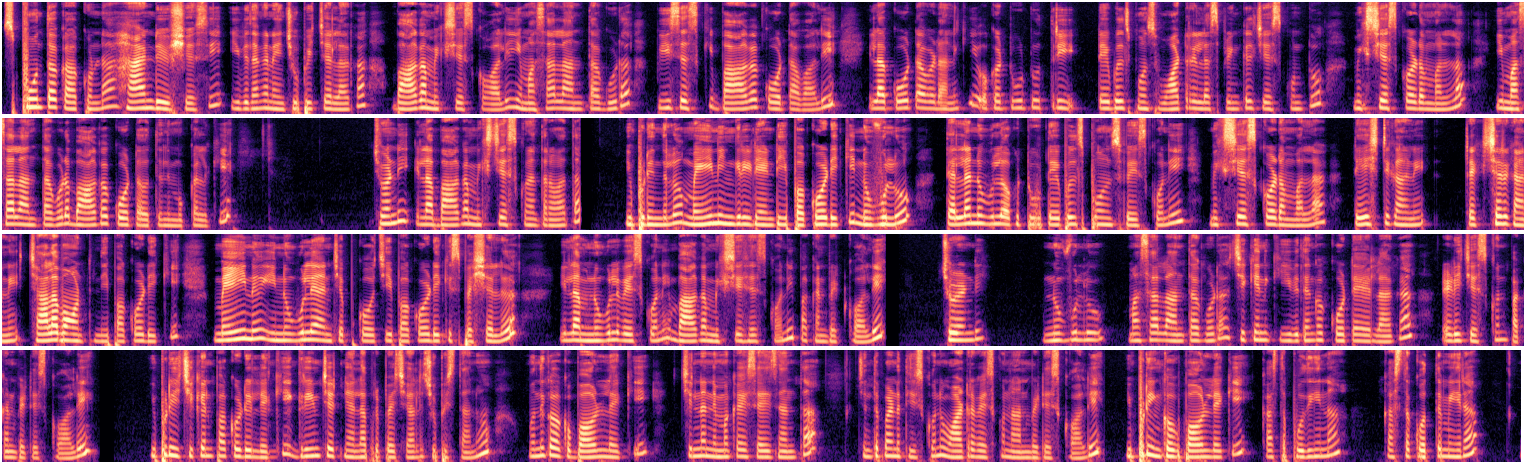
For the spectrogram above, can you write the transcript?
స్పూన్తో కాకుండా హ్యాండ్ యూస్ చేసి ఈ విధంగా నేను చూపించేలాగా బాగా మిక్స్ చేసుకోవాలి. ఈ మసాలా అంతా కూడా పీసెస్కి బాగా కోట్ అవ్వాలి. ఇలా కోట్ అవ్వడానికి ఒక two to three tablespoons water ఇలా స్ప్రింకిల్ చేసుకుంటూ మిక్స్ చేసుకోవడం వల్ల ఈ మసాలా అంతా కూడా బాగా కోట్ అవుతుంది ముక్కలకి. చూడండి ఇలా బాగా మిక్స్ చేసుకున్న తర్వాత ఇప్పుడు ఇందులో మెయిన్ ఇంగ్రీడియంట్ ఈ పకోడీకి నువ్వులు తెల్ల నువ్వులు ఒక టూ టేబుల్ స్పూన్స్ వేసుకొని మిక్స్ చేసుకోవడం వల్ల టేస్ట్ కానీ టెక్స్చర్ కానీ చాలా బాగుంటుంది ఈ పకోడీకి. మెయిన్ ఈ నువ్వులే అని చెప్పుకోవచ్చు ఈ పకోడీకి స్పెషల్. ఇలా నువ్వులు వేసుకొని బాగా మిక్స్ చేసేసుకొని పక్కన పెట్టుకోవాలి. చూడండి నువ్వులు మసాలా అంతా కూడా చికెన్కి ఈ విధంగా కోట్ అయ్యేలాగా రెడీ చేసుకొని పక్కన పెట్టేసుకోవాలి. ఇప్పుడు ఈ చికెన్ పకోడీలోకి గ్రీన్ చట్నీ ఎలా ప్రిపేర్ చేయాలో చూపిస్తాను. ముందుగా ఒక బౌల్లోకి చిన్న నిమ్మకాయ సైజ్ అంతా చింతపండు తీసుకొని వాటర్ వేసుకొని నానబెట్టేసుకోవాలి. ఇప్పుడు ఇంకొక బౌల్లోకి కాస్త పుదీనా కాస్త కొత్తిమీర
